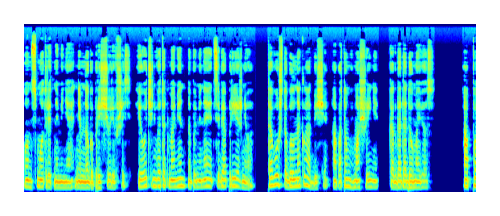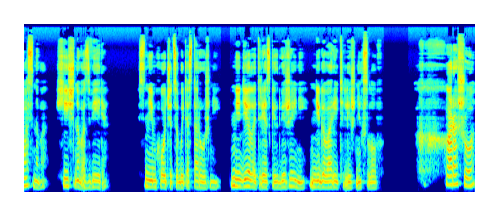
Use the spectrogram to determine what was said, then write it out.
Он смотрит на меня, немного прищурившись, и очень в этот момент напоминает себя прежнего, того, что был на кладбище, а потом в машине, когда до дома вез. Опасного, хищного зверя. С ним хочется быть осторожней, Не делать резких движений, не говорить лишних слов. Хорошо.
